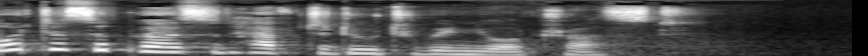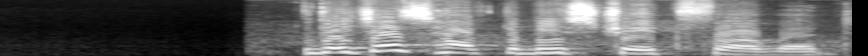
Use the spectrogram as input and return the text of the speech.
What does a person have to do to win your trust? They just have to be straightforward.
